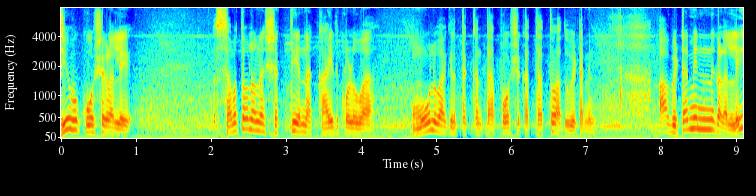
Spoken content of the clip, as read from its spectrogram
ಜೀವಕೋಶಗಳಲ್ಲಿ ಸಮತೋಲನ ಶಕ್ತಿಯನ್ನು ಕಾಯ್ದುಕೊಳ್ಳುವ ಮೂಲವಾಗಿರತಕ್ಕಂಥ ಪೋಷಕ ತತ್ವ ಅದು ವಿಟಮಿನ್. ಆ ವಿಟಮಿನ್ಗಳಲ್ಲಿ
